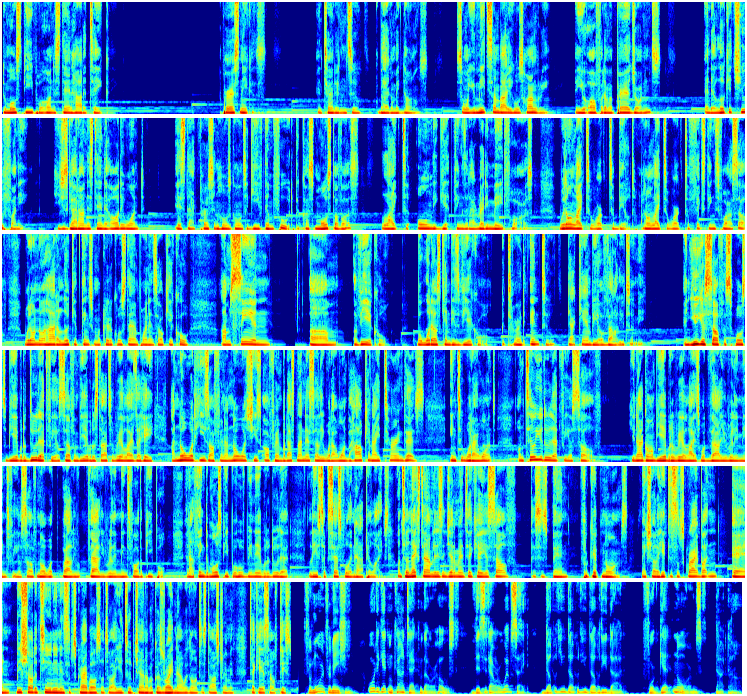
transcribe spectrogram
do most people understand how to take a pair of sneakers and turn it into a bag of McDonald's. So when you meet somebody who's hungry and you offer them a pair of Jordans and they look at you funny, you just got to understand that all they want is that person who's going to give them food because most of us like to only get things that are ready made for us. We don't like to work to build. We don't like to work to fix things for ourselves. We don't know how to look at things from a critical standpoint and say, okay, cool. I'm seeing um, a vehicle, but what else can this vehicle be turned into that can be of value to me? And you yourself are supposed to be able to do that for yourself and be able to start to realize that, hey, I know what he's offering, I know what she's offering, but that's not necessarily what I want. But how can I turn this into what I want? Until you do that for yourself, you're not going to be able to realize what value really means for yourself, nor what value value really means for other people. And I think the most people who've been able to do that live successful and happy lives. Until next time, ladies and gentlemen, take care of yourself. This has been Forget Norms. Make sure to hit the subscribe button and be sure to tune in and subscribe also to our YouTube channel because right now we're going to start streaming. Take care of yourself. Peace. For more information or to get in contact with our host, visit our website www.forgetnorms.com.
